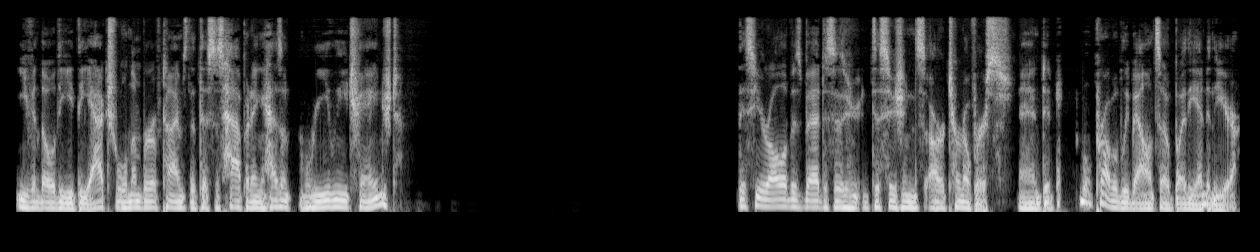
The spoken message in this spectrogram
even though the, the actual number of times that this is happening hasn't really changed. This year, all of his bad decision, decisions are turnovers, and it will probably balance out by the end of the year.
